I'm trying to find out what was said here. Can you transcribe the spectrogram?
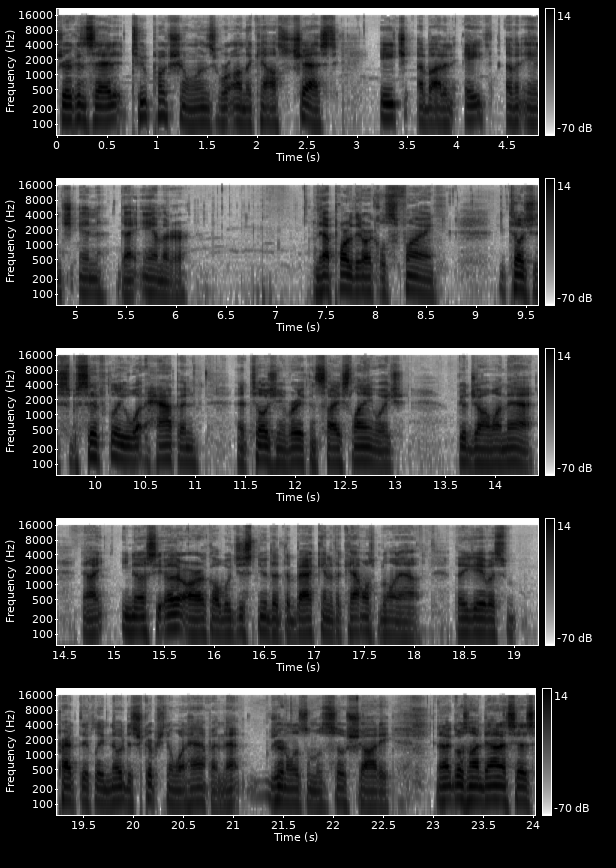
Jurgens said two puncture wounds were on the cow's chest, each about an eighth of an inch in diameter. That part of the article is fine. It tells you specifically what happened and it tells you in very concise language. Good job on that. Now, you notice the other article, we just knew that the back end of the cow was blown out. They gave us practically no description of what happened. That journalism was so shoddy. Now it goes on down. It says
